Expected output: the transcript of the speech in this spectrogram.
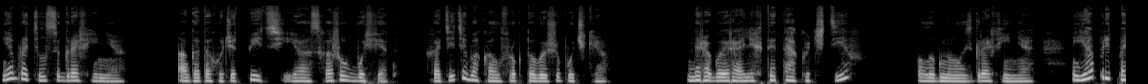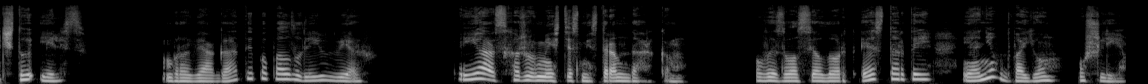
и обратился к графине. Агата хочет пить, я схожу в буфет. Хотите бокал фруктовой шипучки?» «Дорогой Райлих, ты так учтив?» — улыбнулась графиня. «Я предпочту Эльс». Брови Агаты поползли вверх. «Я схожу вместе с мистером Дарком», — вызвался лорд Эстертей, и они вдвоем ушли.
